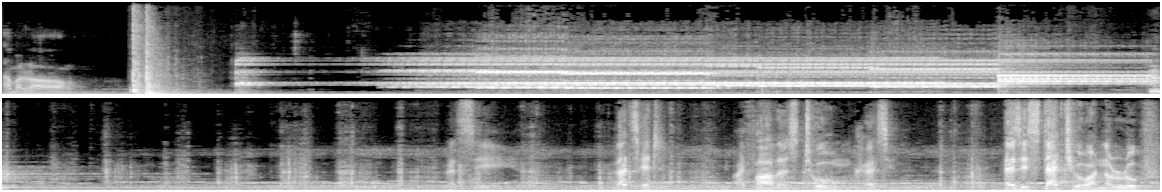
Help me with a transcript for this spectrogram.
Come along. That's it. My father's tomb, curse him. There's his statue on the roof.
